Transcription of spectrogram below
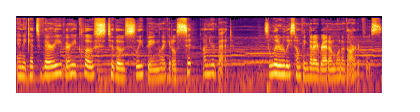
and it gets very, very close to those sleeping, like it'll sit on your bed. It's literally something that I read on one of the articles.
